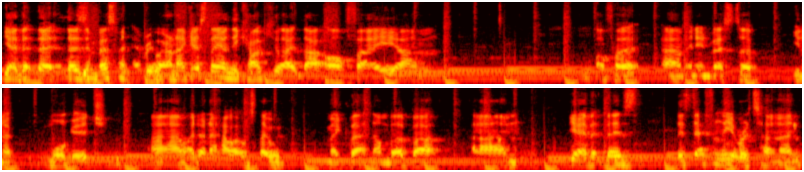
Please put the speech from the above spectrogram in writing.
yeah, th- th- there's investment everywhere, and I guess they only calculate that off a um, off a um, an investor, you know, mortgage. Um, I don't know how else they would make that number, but um, yeah, th- there's there's definitely a return.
